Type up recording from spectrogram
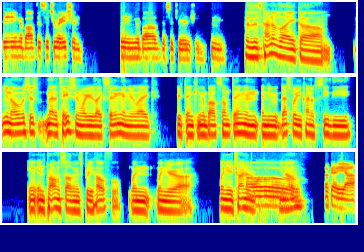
Being above the situation, being above the situation. Because hmm. it's kind of like, um, you know, it's just meditation where you're like sitting and you're like you're thinking about something, and and you that's where you kind of see the in, in problem solving is pretty helpful when when you're uh when you're trying to oh, you know. Oh, okay, yeah,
